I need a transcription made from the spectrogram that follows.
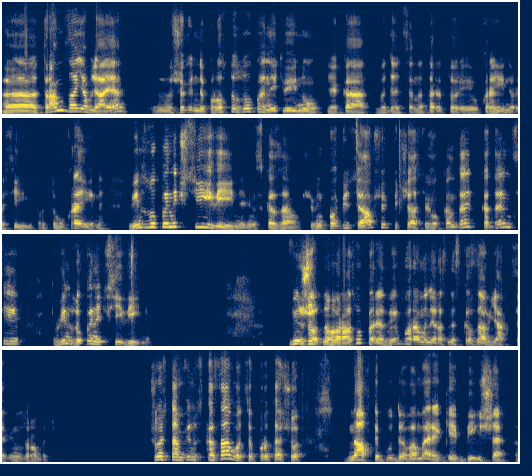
Е, Трамп заявляє, е, що він не просто зупинить війну, яка ведеться на території України, Росії проти України. Він зупинить всі війни. Він сказав, що він пообіцяв, що під час його каденції він зупинить всі війни. Він жодного разу перед виборами не не сказав, як це він зробить. Щось там він сказав оце про те, що нафти буде в Америці більше, е,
